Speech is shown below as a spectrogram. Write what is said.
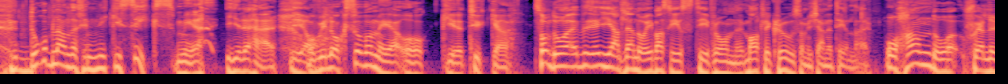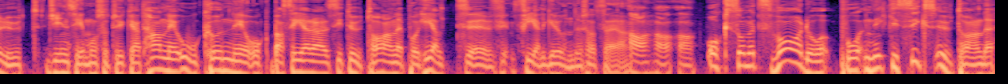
då blandar sig Nicky Six med i det här Ja. och vill också vara med och eh, tycka. Som då egentligen då är basist från Mötley Crüe som vi känner till där. Och han då skäller ut Gene Simmons och tycker att han är okunnig och baserar sitt uttalande på helt eh, fel grunder så att säga. Ja, ja, ja. Och som ett svar då på Nicky Six uttalande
